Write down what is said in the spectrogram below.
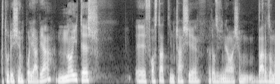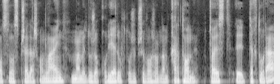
który się pojawia. No i też y, w ostatnim czasie rozwinęła się bardzo mocno sprzedaż online. Mamy dużo kurierów, którzy przywożą nam kartony. To jest y, tektura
